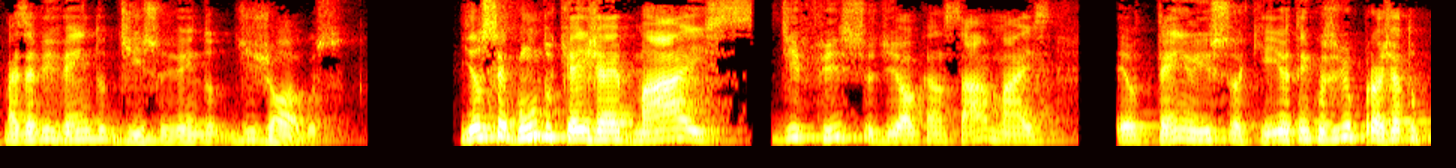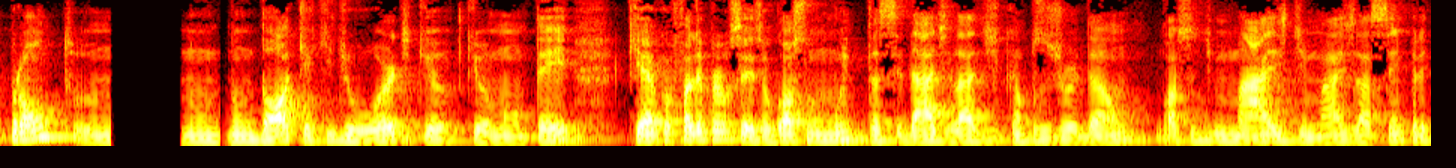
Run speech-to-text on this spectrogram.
mas é vivendo disso, vivendo de jogos. E o segundo, que aí já é mais difícil de alcançar, mas eu tenho isso aqui, eu tenho inclusive o projeto pronto num, num doc aqui de Word que eu, que eu montei, que é o que eu falei para vocês. Eu gosto muito da cidade lá de Campos do Jordão, gosto demais, demais lá. Sempre,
